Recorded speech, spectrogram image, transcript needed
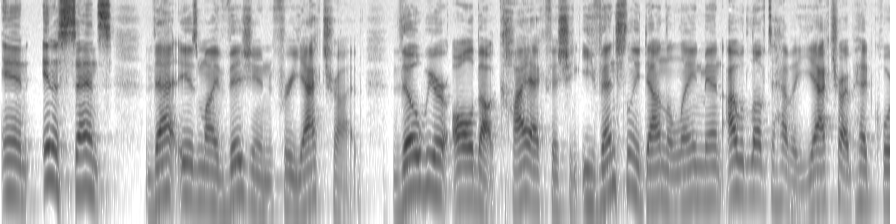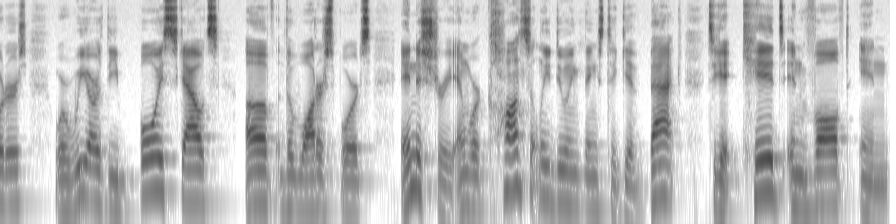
and in a sense, that is my vision for Yak Tribe. Though we are all about kayak fishing, eventually down the lane, man, I would love to have a Yak Tribe headquarters where we are the Boy Scouts of the water sports industry. And we're constantly doing things to give back, to get kids involved in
